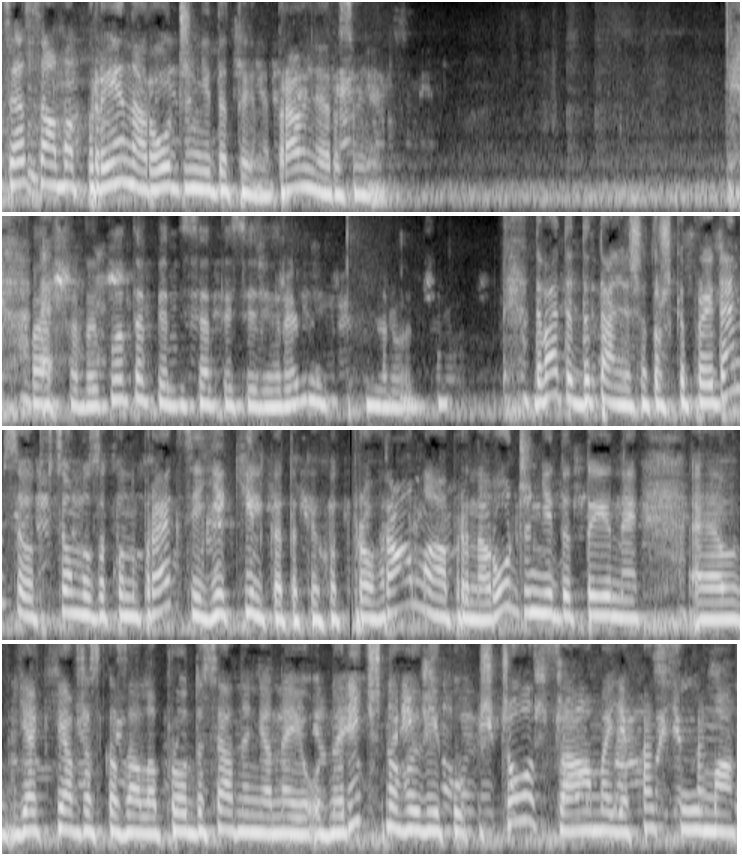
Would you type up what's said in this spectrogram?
Це саме при народженні дитини, правильно я розумію? Перша виплата 50 тисяч гривень при народження. Давайте детальніше трошки пройдемося. От в цьому законопроекті є кілька таких от програм при народженні дитини. Е, як я вже сказала, про досягнення нею однорічного віку. Що саме, яка сума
